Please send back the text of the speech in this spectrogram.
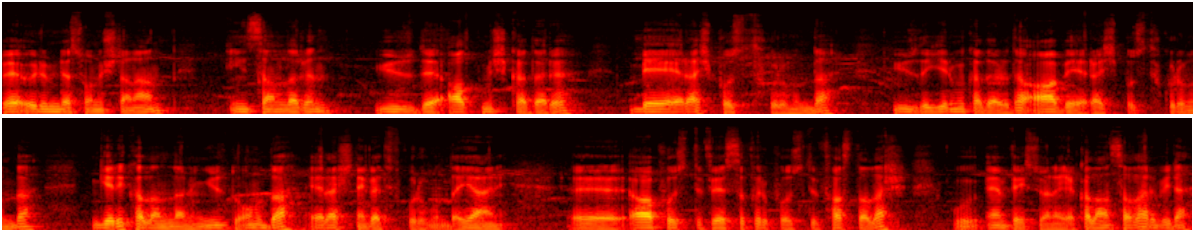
ve ölümle sonuçlanan insanların %60 kadarı BRH pozitif grubunda, %20 kadarı da ABRH pozitif grubunda. Geri kalanların %10'u da RH negatif grubunda. Yani e, A pozitif ve 0 pozitif hastalar bu enfeksiyona yakalansalar bile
